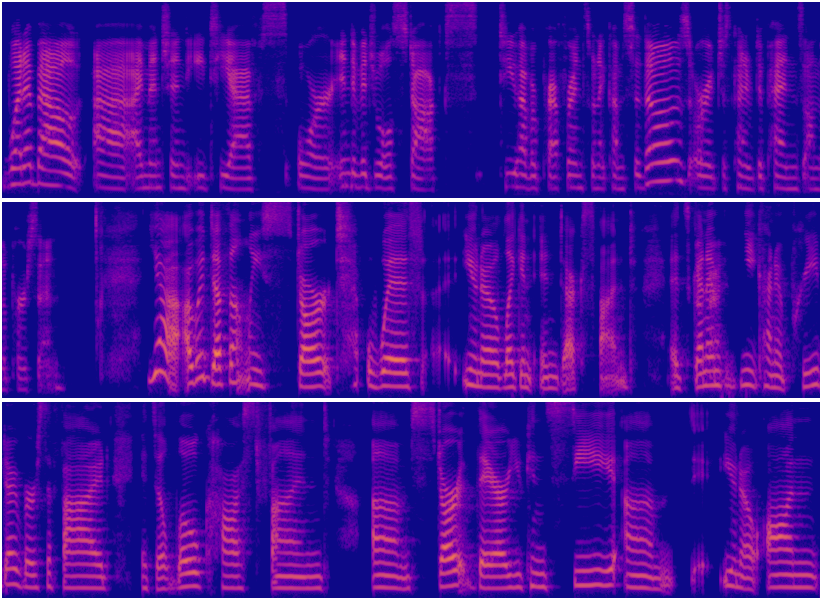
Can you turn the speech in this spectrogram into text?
What about uh, I mentioned ETFs or individual stocks? Do you have a preference when it comes to those, or it just kind of depends on the person? Yeah, I would definitely start with, you know, like an index fund. It's going to okay. be kind of pre diversified, it's a low cost fund. Um, start there. You can see, um, you know, on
